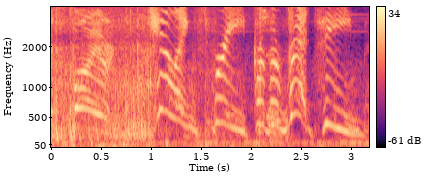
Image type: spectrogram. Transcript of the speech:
Expired! Killing spree for the red team!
